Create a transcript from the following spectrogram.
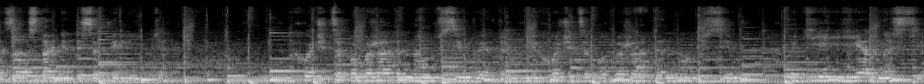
е, за останні десятиліття. Хочеться побажати нам всім витримки, хочеться побажати нам всім тієї єдності,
